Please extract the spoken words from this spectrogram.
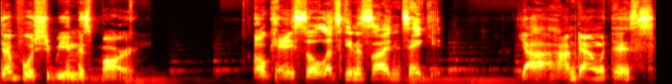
Deadpool should be in this bar. Okay, so let's get inside and take it. Yeah, I'm down with this.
